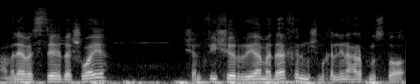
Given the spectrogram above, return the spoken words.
عملية بس تهدى شوية عشان في شر ياما داخل مش مخلينا عارف نصطاد.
